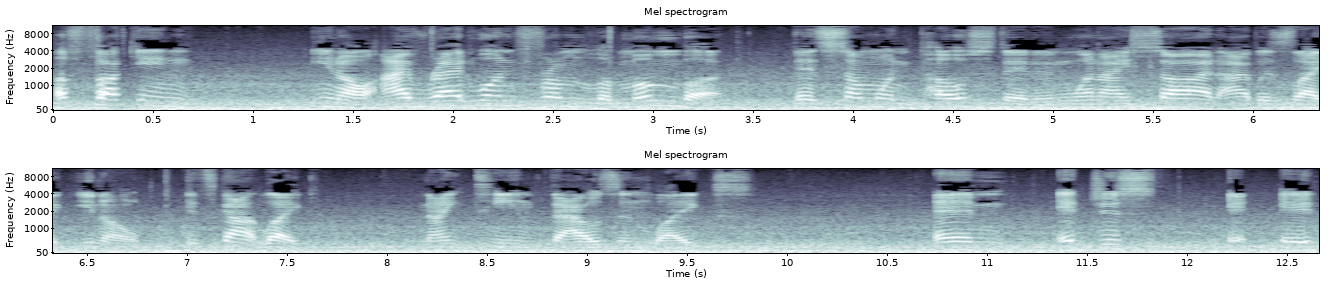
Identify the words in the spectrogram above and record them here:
a fucking, you know, I read one from Lumumba that someone posted, and when I saw it, I was like, you know, it's got like 19,000 likes and it just it, it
